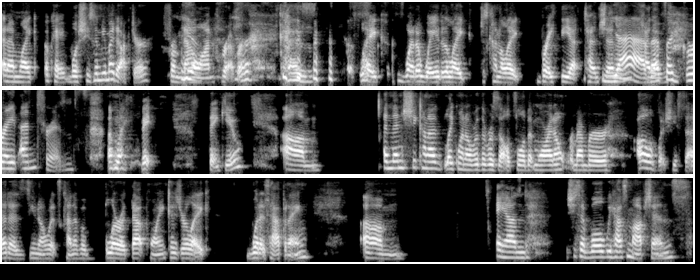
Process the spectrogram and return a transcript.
And I'm like, okay, well, she's gonna be my doctor from now yeah. on forever. Because, like, what a way to like just kind of like break the tension. Yeah, that's of, a great entrance. I'm like, thank you. Um, and then she kind of like went over the results a little bit more. I don't remember all of what she said, as you know, it's kind of a blur at that point because you're like, what is happening? Um, and she said, well, we have some options.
